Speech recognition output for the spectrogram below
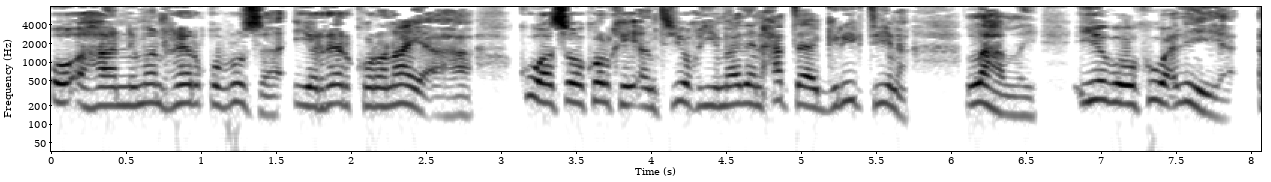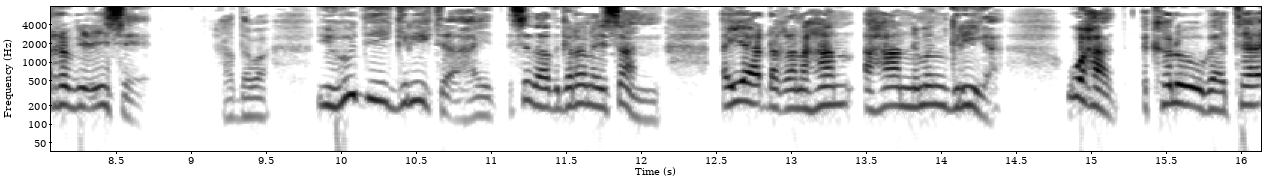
oo ahaa niman reer qubrusa iyo reer koronaya ahaa kuwaasoo kolkay antiyokh yimaadeen xataa giriigtiina la hadlay iyagoo ku wacdiyaya rabbi ciise. Haddaba yuhuuddii giriigta ahayd sidaad garanaysaan ayaa dhaqan ahaan ahaa niman giriiga waxaad kaloo ogaataa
